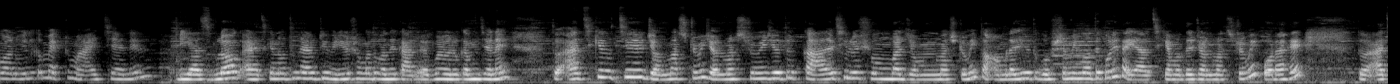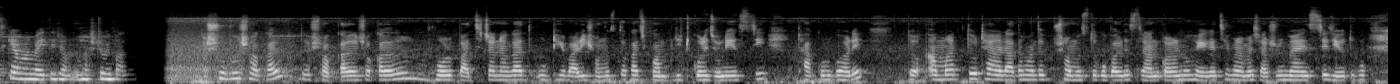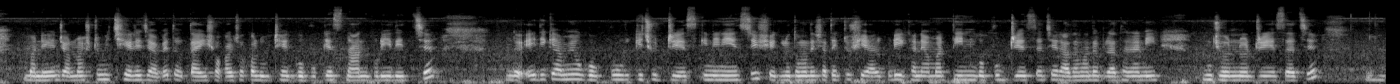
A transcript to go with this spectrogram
One welcome back to my channel Riyaz blog আর আজকে নতুন আরেকটি ভিডিওর সঙ্গে তোমাদের কাল একবার ওয়েলকাম জানাই। তো আজকে হচ্ছে জন্মাষ্টমী। জন্মাষ্টমী যেহেতু কাল ছিল সোমবার জন্মাষ্টমী, তো আমরা যেহেতু গোস্বামী মতে করি, তাই আজকে আমাদের জন্মাষ্টমী করা হয়। তো আজকে আমার বাড়িতে জন্মাষ্টমী পালন শুভ সকাল। তো সকাল সকাল ভোর পাঁচটা নাগাদ উঠে বাড়ি সমস্ত কাজ কমপ্লিট করে চলে এসেছি ঠাকুর ঘরে। তো আমার তো রাধা মাধব সমস্ত গোপালদের স্নান করানো হয়ে গেছে। এবার আমার শাশুড়ি মা এসছে, যেহেতু মানে জন্মাষ্টমী ছেড়ে যাবে, তো তাই সকাল সকাল উঠে গপুকে স্নান করিয়ে দিচ্ছে। তো এদিকে আমিও গপুর কিছু ড্রেস কিনে নিয়ে এসেছি, সেগুলো তোমাদের সাথে একটু শেয়ার করি। এখানে আমার তিন গপুর ড্রেস আছে রাধা মাধব রাধারানীর জন্য ড্রেস আছে।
